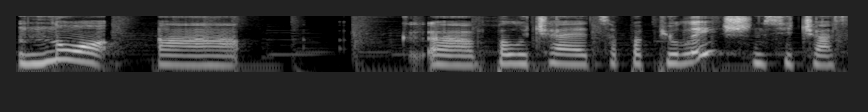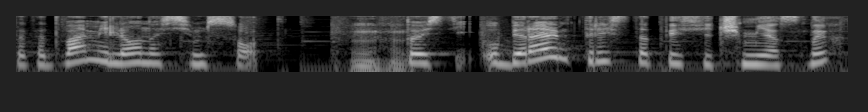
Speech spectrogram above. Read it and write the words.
но а, а, получается population сейчас это 2 миллиона 700. Угу. То есть убираем 300 тысяч местных,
